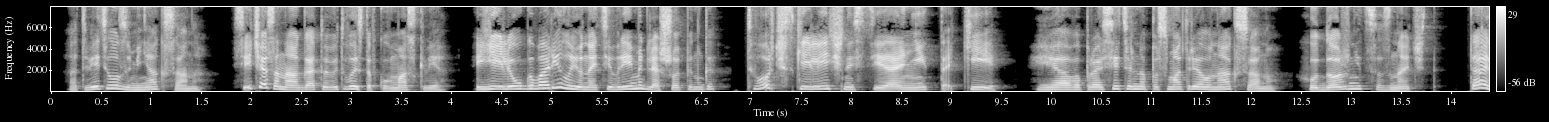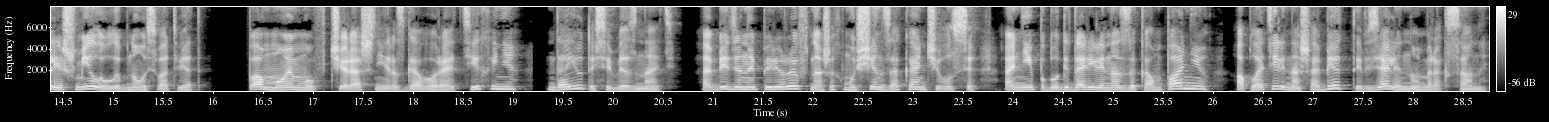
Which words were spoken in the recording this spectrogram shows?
– ответила за меня Оксана. «Сейчас она готовит выставку в Москве. Еле уговорил ее найти время для шопинга. Творческие личности, они такие». Я вопросительно посмотрела на Оксану. «Художница, значит?» Та лишь мило улыбнулась в ответ. По-моему, вчерашние разговоры о Тихоне дают о себе знать. Обеденный перерыв наших мужчин заканчивался. Они поблагодарили нас за компанию, оплатили наш обед и взяли номер Оксаны.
